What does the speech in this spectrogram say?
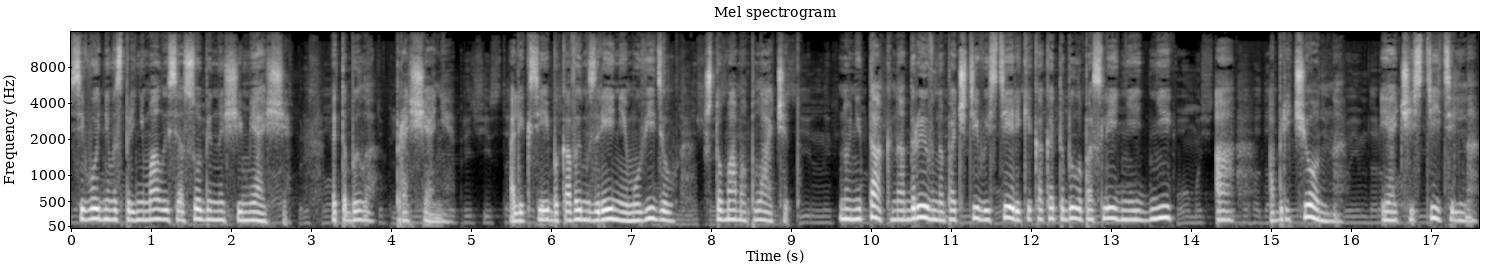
сегодня воспринималась особенно щемяще. Это было прощание. Алексей боковым зрением увидел, что мама плачет. Но не так надрывно, почти в истерике, как это было последние дни, а обреченно и очистительно,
